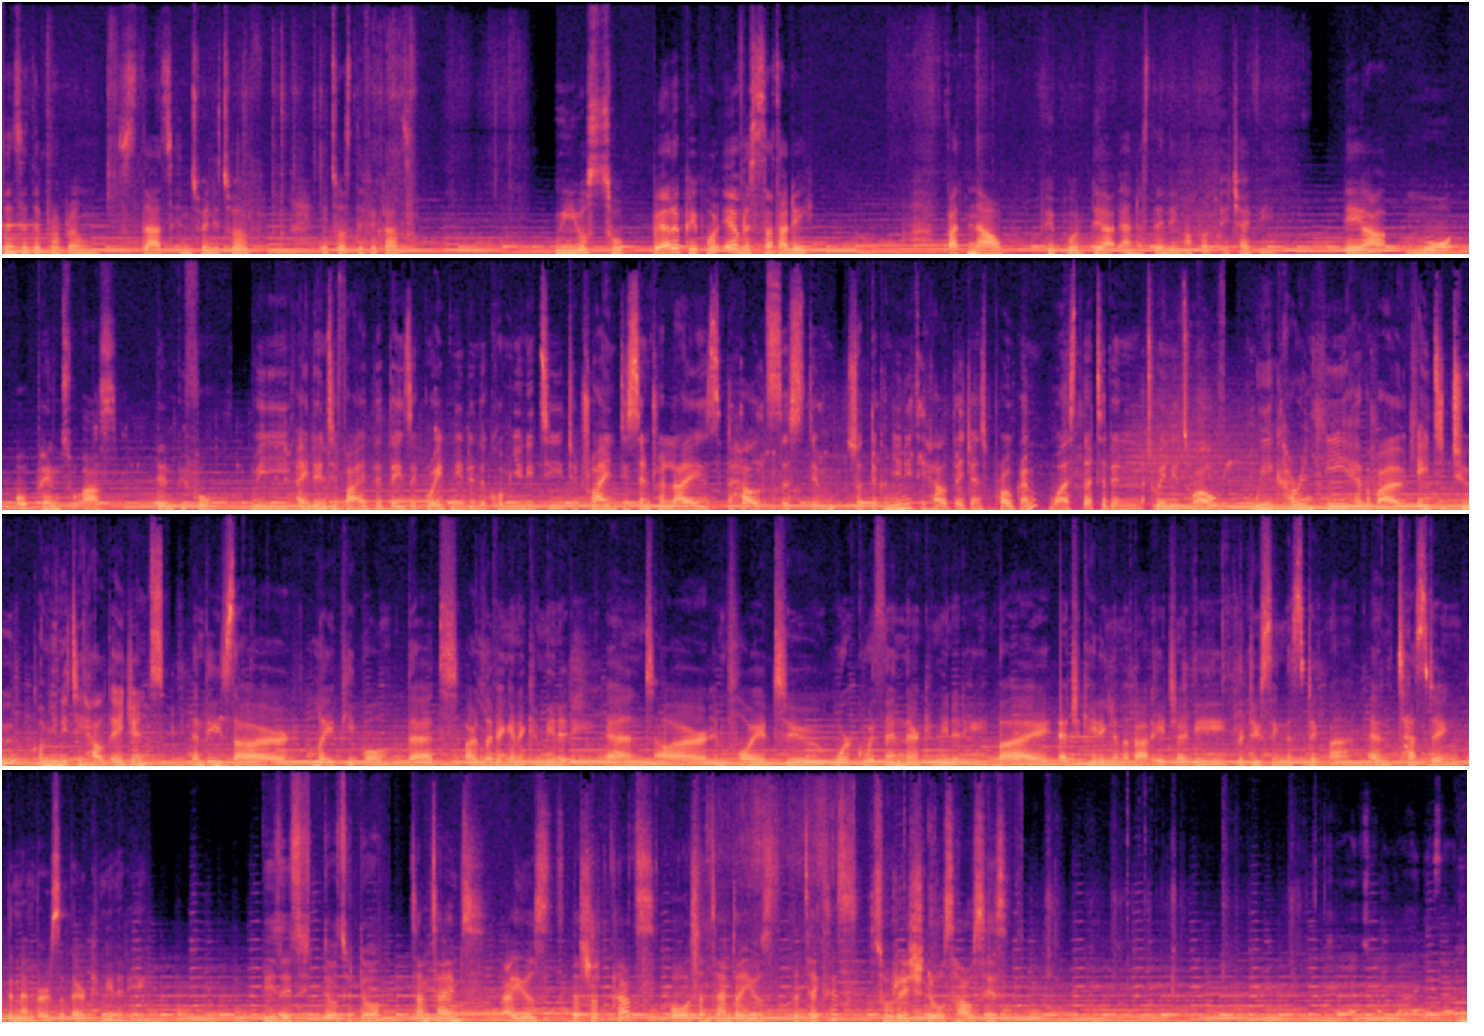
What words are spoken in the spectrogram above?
the problem starts in 2012, it was difficult. We used to bury people every Saturday, but now people they are understanding about HIV. They are more open to us than before. We identified that there is a great need in the community to try and decentralize the health system. So the Community Health Agents program was started in 2012. We currently have about 82 community health agents. And these are lay people that are living in a community and are employed to work within their community by educating them about HIV, reducing the stigma, and testing the members of their community visit door to door. Sometimes I use the shortcuts or sometimes I use the taxis to reach those houses.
